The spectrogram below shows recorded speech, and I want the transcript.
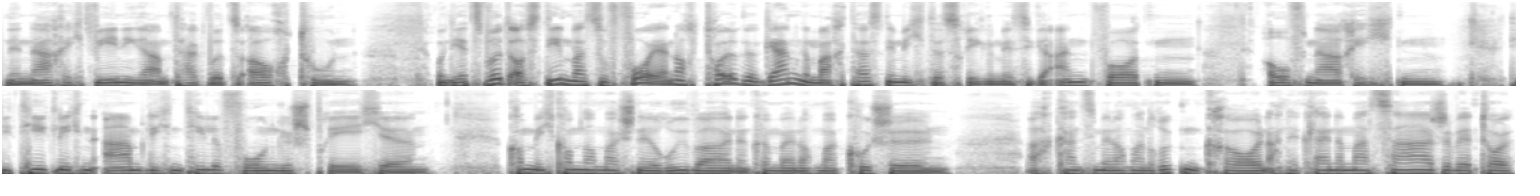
eine Nachricht weniger am Tag wird's auch tun. Und jetzt wird aus dem, was du vorher noch toll gern gemacht hast, nämlich das regelmäßige Antworten auf Nachrichten, die täglichen abendlichen Telefongespräche, komm, ich komme noch mal schnell rüber, dann können wir noch mal kuscheln ach, kannst du mir noch mal einen Rücken kraulen, ach, eine kleine Massage wäre toll.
